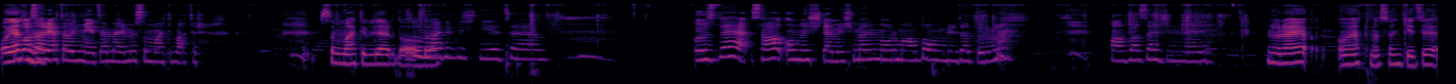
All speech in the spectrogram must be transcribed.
O Bu bazar yatma. yata bilməyəcəm, mənim üçün motivator. Summativlər də oldu. Motiv işləyəcəm. Özdə saat 10 işləmiş. Mən normalda 11-də dururam. Ha, bazar günləri. Nuray oyatmasan gecə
